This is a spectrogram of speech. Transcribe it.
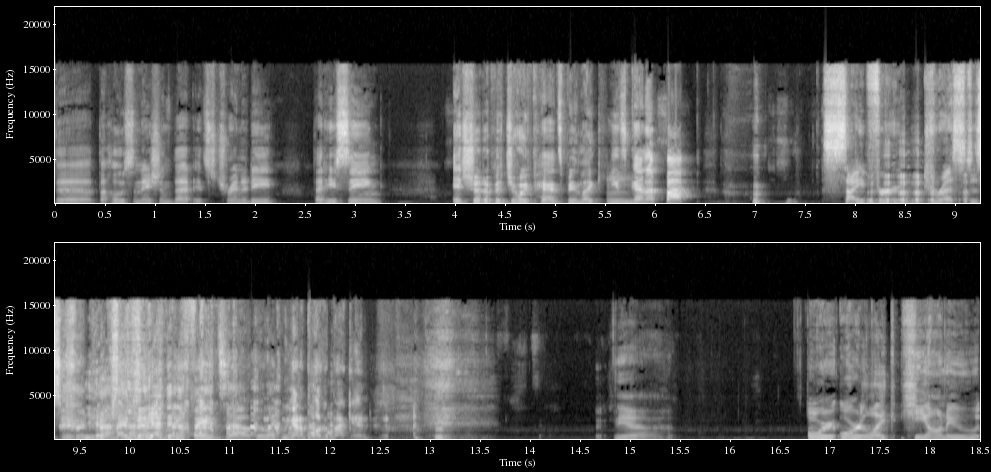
the the hallucination that it's Trinity that he's seeing. It should have been Joey Pants being like, Mm. "He's gonna pop," Cypher dressed as Trinity. Yeah. and then, and then he fades out. They're like, "We gotta plug him back in." Yeah. Or or like Keanu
